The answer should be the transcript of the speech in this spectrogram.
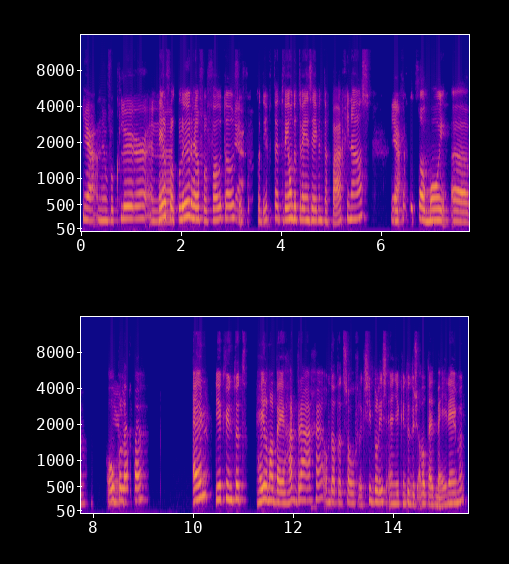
Ja, en heel veel kleur. En, heel uh, veel kleur, heel veel foto's, ja. veel gedichten. 272 pagina's. Ja. Je kunt het zo mooi uh, openleggen. Ja. En je kunt het helemaal bij je hart dragen, omdat het zo flexibel is. En je kunt het dus altijd meenemen.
